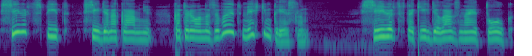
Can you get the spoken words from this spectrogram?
Сиверт спит, сидя на камне, который он называет мягким креслом. Сиверт в таких делах знает толк.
